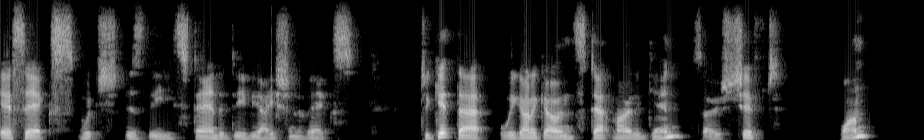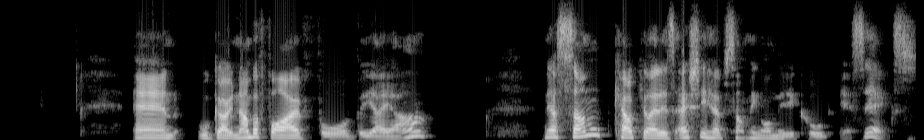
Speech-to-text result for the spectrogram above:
Sx, which is the standard deviation of x. To get that, we're going to go in stat mode again, so shift 1. And we'll go number 5 for VAR. Now some calculators actually have something on there called SX.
